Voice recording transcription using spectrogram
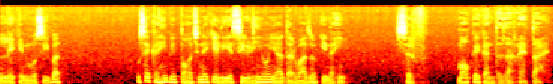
लेकिन मुसीबत उसे कहीं भी पहुँचने के लिए सीढ़ियों या दरवाजों की नहीं, सिर्फ़ मौके का इंतज़ार रहता है।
